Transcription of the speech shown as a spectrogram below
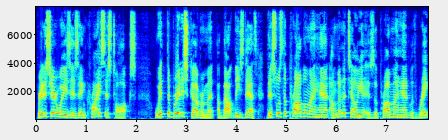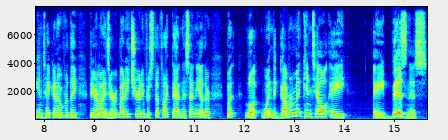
British Airways is in crisis talks with the British government about these deaths. This was the problem I had. I'm going to tell you is the problem I had with Reagan taking over the, the airlines. Everybody cheered him for stuff like that and this, that, and the other. But look, when the government can tell a a business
